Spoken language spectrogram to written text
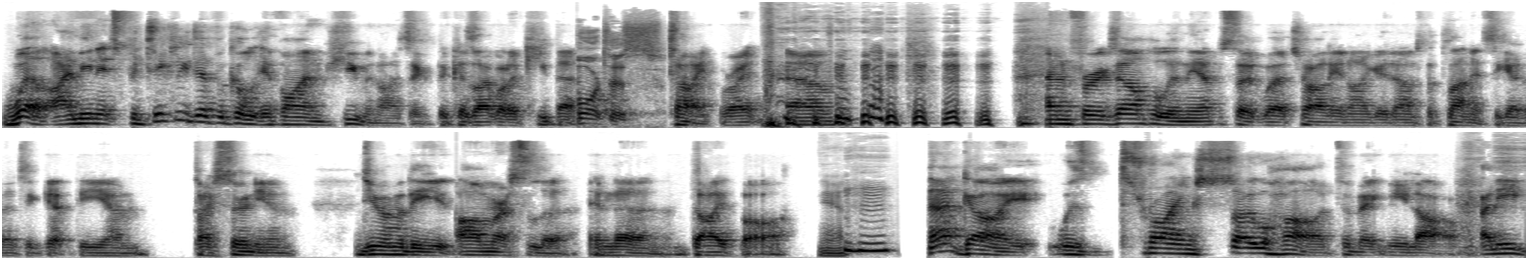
Well, I mean, it's particularly difficult if I'm humanizing because I've got to keep that Mortis. tight, right? Um, and for example, in the episode where Charly and I go down to the planet together to get the um, Dysonium, do you remember the arm wrestler in the dive bar? hmm That guy was trying so hard to make me laugh. And he,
